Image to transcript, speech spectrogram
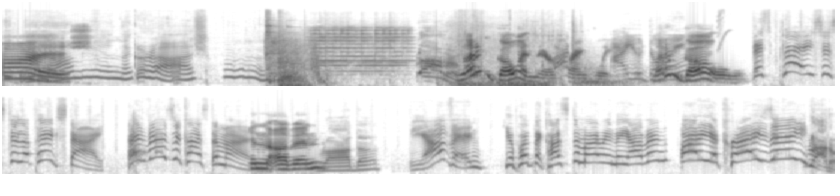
Gosh. in the garage. Hmm. Let him go in there, frankly. Let him go. This place is still a pigsty. And there's a customer. In the oven. Rada, the oven? You put the customer in the oven? What are you crazy? Rada,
